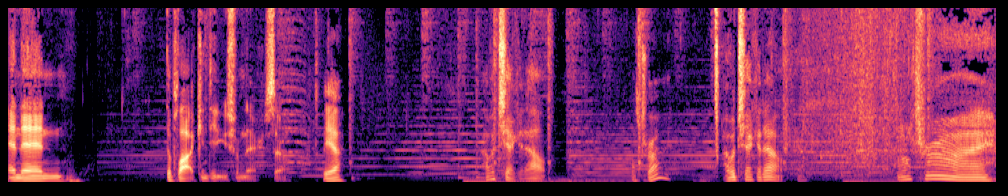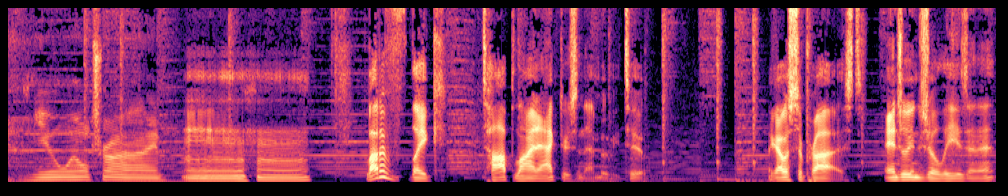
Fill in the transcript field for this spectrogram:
And then the plot continues from there. So yeah, I would check it out. I'll try. I would check it out. I'll try. You will try. Mm-hmm. A lot of like top line actors in that movie too. Like I was surprised. Angelina Jolie is in it.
